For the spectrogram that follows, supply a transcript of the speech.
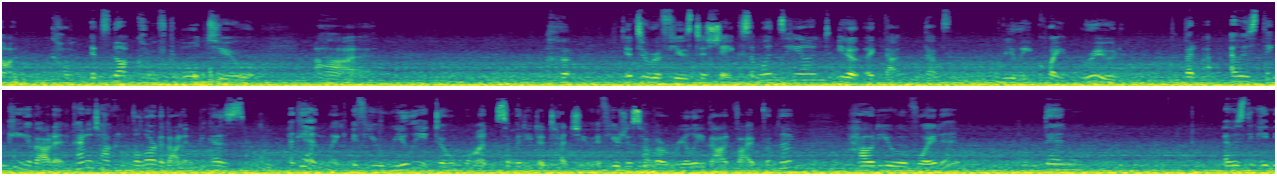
not com- it's not comfortable to uh, to refuse to shake someone's hand. You know, like that. That's really quite rude. But I was thinking about it, kind of talking to the Lord about it, because again, like if you really don't want somebody to touch you, if you just have a really bad vibe from them, how do you avoid it? Then I was thinking,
